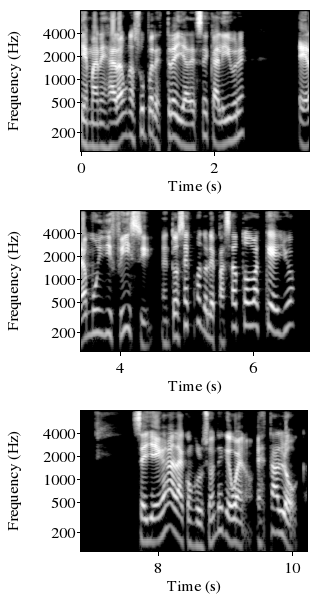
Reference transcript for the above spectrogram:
que manejar a una superestrella de ese calibre era muy difícil. Entonces cuando le pasa todo aquello, se llega a la conclusión de que, bueno, está loca.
